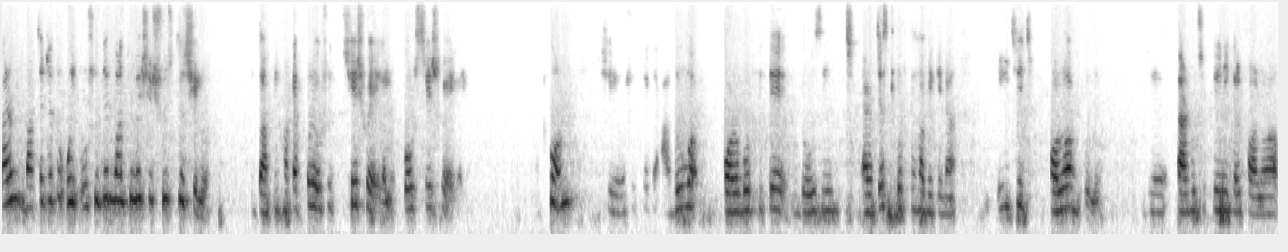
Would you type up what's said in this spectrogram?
কারণ বাচ্চাটা তো ওই ওষুধের মাধ্যমে সে সুস্থ ছিল। কিন্তু আপনি হঠাৎ করে ওষুধ শেষ হয়ে গেল কোর্স শেষ হয়ে গেল। এখন সেই ওষুধটাকে আদৌ পরবর্তীতে ডোজিং অ্যাডজাস্ট করতে হবে কিনা, এই যে ফলো আপগুলো, যে তার হচ্ছে ক্লিনিক্যাল ফলো আপ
